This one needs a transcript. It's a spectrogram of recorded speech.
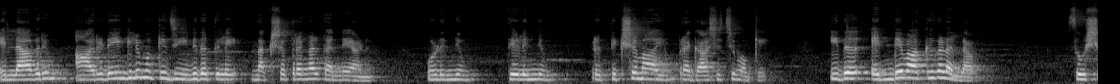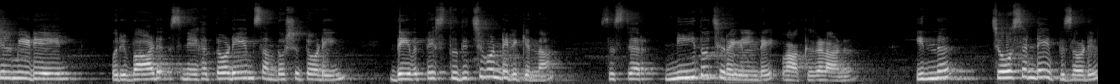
എല്ലാവരും ആരുടെയെങ്കിലുമൊക്കെ ജീവിതത്തിലെ നക്ഷത്രങ്ങൾ തന്നെയാണ്. ഒളിഞ്ഞും തെളിഞ്ഞും പ്രത്യക്ഷമായും പ്രകാശിച്ചുമൊക്കെ ഇത് എന്റെ വാക്കുകളല്ല. സോഷ്യൽ മീഡിയയിൽ ഒരുപാട് സ്നേഹത്തോടെയും സന്തോഷത്തോടെയും ദൈവത്തെ സ്തുതിച്ചുകൊണ്ടിരിക്കുന്ന സിസ്റ്റർ നീതു ചിറയിലിന്റെ വാക്കുകളാണ് ഇന്ന് ചോസന്റെ എപ്പിസോഡിൽ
